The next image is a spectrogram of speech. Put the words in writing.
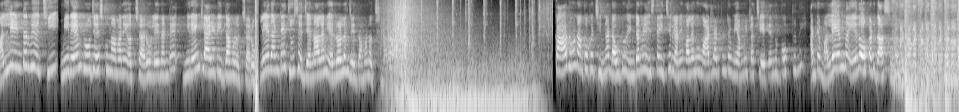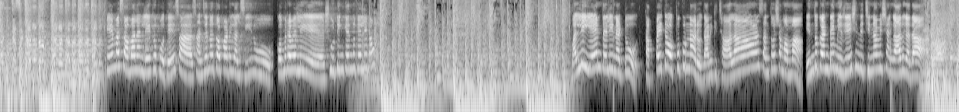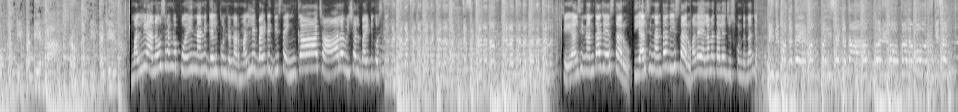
మళ్ళీ ఇంటర్వ్యూ ఇచ్చి మీరేం ప్రూవ్ చేసుకుందామని వచ్చారు? లేదంటే మీరేం క్లారిటీ ఇద్దామని వచ్చారు? లేదంటే చూసే జనాలని ఎర్రోళ్ళని చేద్దామని వచ్చినారా? కాదు నాకు ఒక చిన్న డౌట్. ఇంటర్వ్యూ ఇస్తే ఇచ్చిరు కానీ మళ్ళీ నువ్వు మాట్లాడుతుంటే మీ అమ్మ ఇట్లా చేతి ఎందుకు పోతుంది అంటే మళ్ళీ ఏం ఏదో ఒకటి దాస్తున్నా ఫేమస్ అవ్వాలని లేకపోతే సంజనతో పాటు కలిసి నువ్వు కొమరవెల్లి షూటింగ్ ఎందుకు వెళ్ళినావు? మళ్ళీ ఏం తెలియనట్టు తప్పైతే ఒప్పుకున్నారు. దానికి చాలా సంతోషం అమ్మ. ఎందుకంటే మీరు చేసింది చిన్న విషయం కాదు కదా. మళ్ళీ అనవసరంగా పోయిందని గెలుకుంటున్నారు. మళ్ళీ బయటకు తీస్తే ఇంకా చాలా విషయాలు బయటకు వస్తాయి. చేయాల్సిందంతా చేస్తారు. తీయాల్సిందంతా తీస్తారు. మళ్ళీ ఎల్లమ్మ తలే చూసుకుంటుందని చెప్తారు.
